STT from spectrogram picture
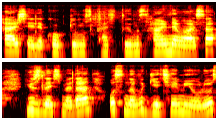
her şeyle korktuğumuz, kaçtığımız her ne varsa yüzleşmeden o sınavı geçemiyoruz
